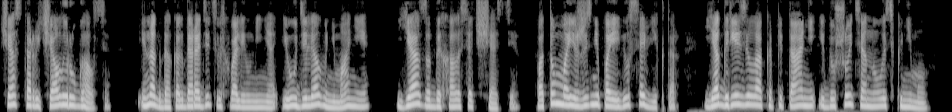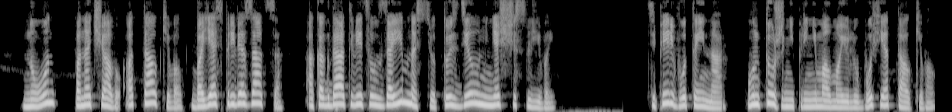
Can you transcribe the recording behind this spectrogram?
часто рычал и ругался. Иногда, когда родитель хвалил меня и уделял внимание, я задыхалась от счастья. Потом в моей жизни появился Виктор. Я грезила о капитане и душой тянулась к нему. Но он поначалу отталкивал, боясь привязаться, а когда ответил взаимностью, то сделал меня счастливой. Теперь вот Эйнар. Он тоже не принимал мою любовь и отталкивал.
